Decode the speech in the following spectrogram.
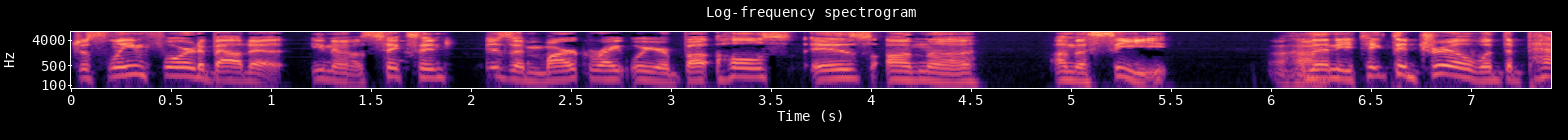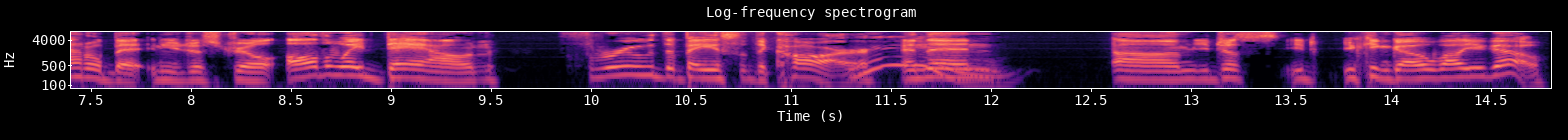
just lean forward about it you know six inches and mark right where your butthole is on the on the seat and then you take the drill with the paddle bit and you just drill all the way down through the base of the car and then um you just you, you can go while you go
